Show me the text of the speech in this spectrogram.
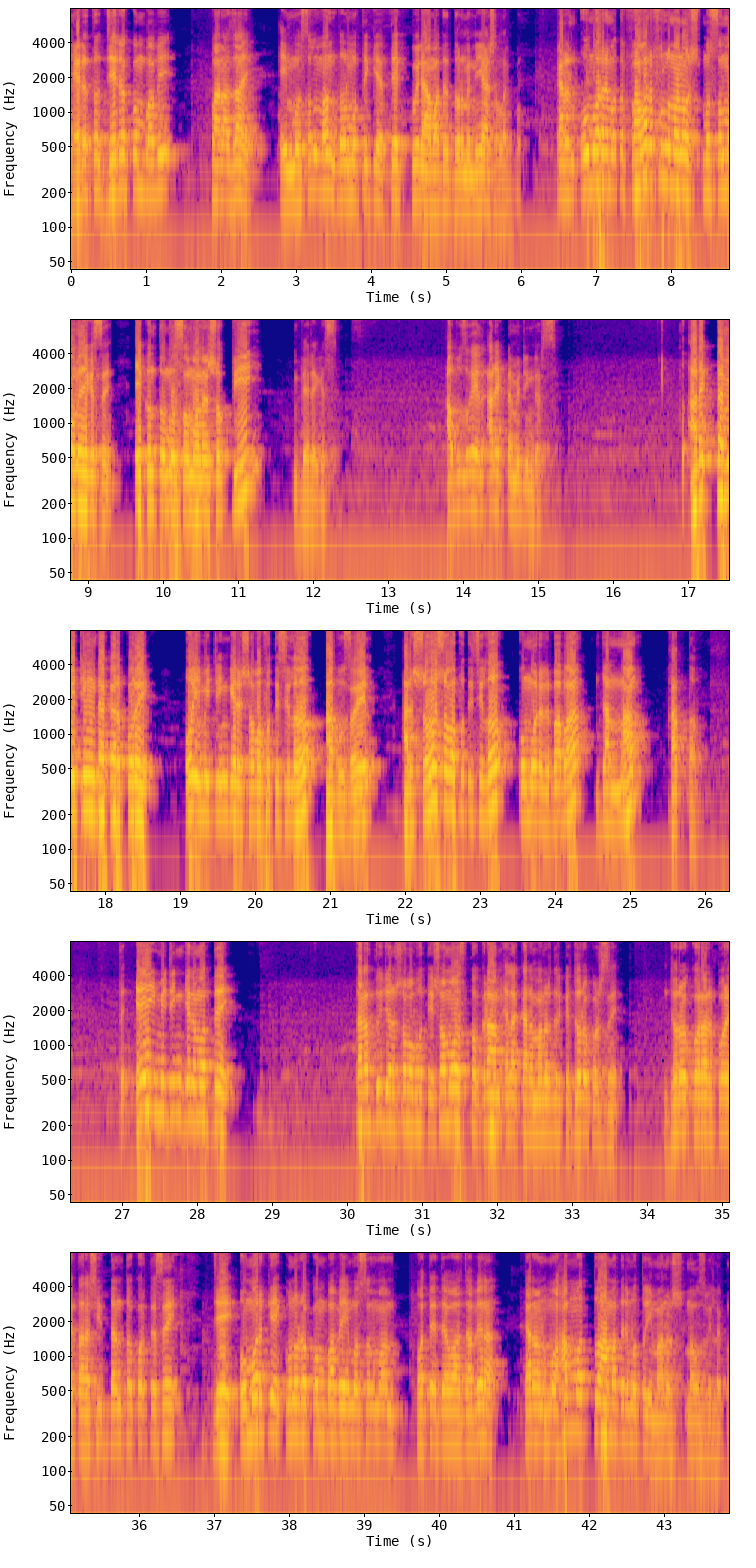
হেরে তো যেরকম ভাবে পারা যায়, এই মুসলমান ধর্ম থেকে ত্যাগ করে আমাদের ধর্মে নিয়ে আসা লাগবে। কারণ উমরের মতো পাওয়ারফুল মানুষ মুসলমান হয়ে গেছে, এখন তো মুসলমানের শক্তি বেড়ে গেছে। আবু জাহেল আরেকটা মিটিং ডাকছে। তো আরেকটা মিটিং ডাকার পরে ওই মিটিং এর সভাপতি ছিল আবু জাহেল, আর সহ সভাপতি ছিল ওমরের বাবা, যার নাম খাত্তাব। তো এই মিটিং এর মধ্যে তারা দুইজন সভাপতি, সমস্ত গ্রাম এলাকার মানুষদেরকে জড়ো করছে। জড়ো করার পরে তারা সিদ্ধান্ত করতেছে যে ওমরকে কোন রকম ভাবে মুসলমান হতে দেওয়া যাবে না। কারণ মোহাম্মদ তো আমাদের মতোই মানুষ নওয়াজবিল্লাহ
